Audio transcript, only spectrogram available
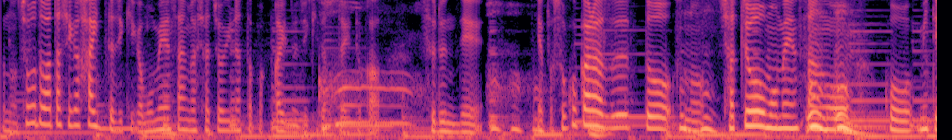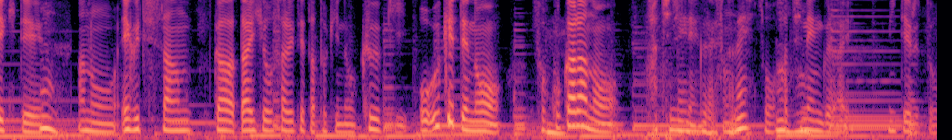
そのちょうど私が入った時期が木綿さんが社長になったばっかりの時期だったりとかするんでやっぱそこからずっとその社長木綿さんうをんこう見てきて、うん。あの江口さんが代表されてた時の空気を受けてのそこからの8年ぐらいですかね。うん。そううんうん8年ぐらい見てると、ん。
